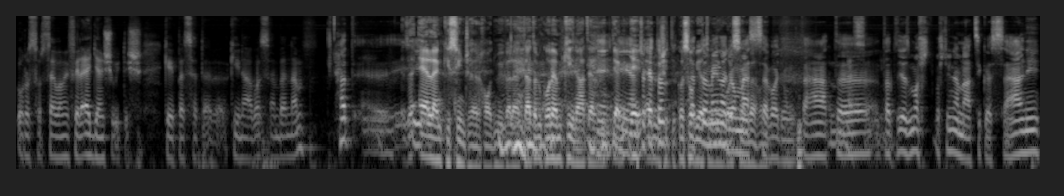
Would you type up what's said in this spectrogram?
Oroszország valamiféle egyensúlyt is képezhet Kínával szemben, nem? Hát, ez igen. ellen Kissinger hadművelet, tehát amikor nem Kínát el, igen, igen, csak erősítik a Szovjetunióval még nagyon messze hogy... vagyunk, tehát, messze. tehát hogy ez most, most úgy nem látszik összeállni.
